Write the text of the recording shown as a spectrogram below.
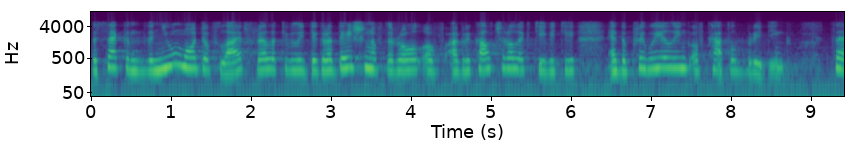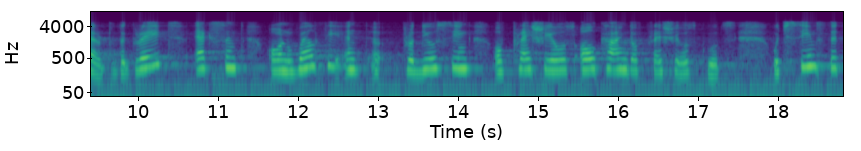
The second, the new mode of life, relatively degradation of the role of agricultural activity and the prevailing of cattle breeding. Third, the great accent on wealthy and uh, producing of precious, all kind of precious goods, which seems that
